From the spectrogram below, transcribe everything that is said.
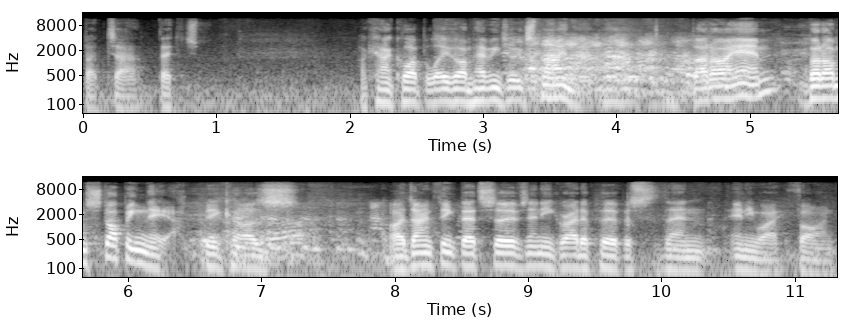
but uh, that's, I can't quite believe I'm having to explain that. but I am, but I'm stopping there because I don't think that serves any greater purpose than, anyway, fine.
